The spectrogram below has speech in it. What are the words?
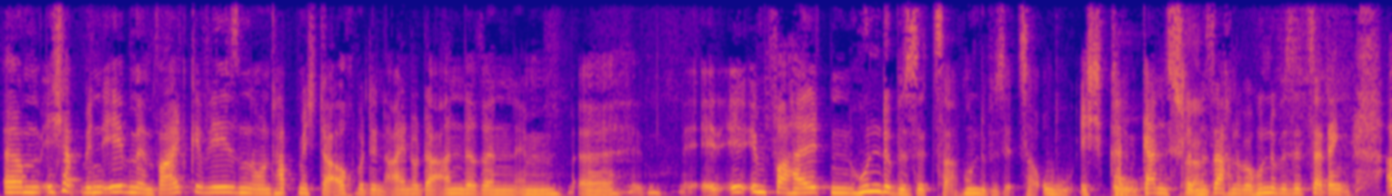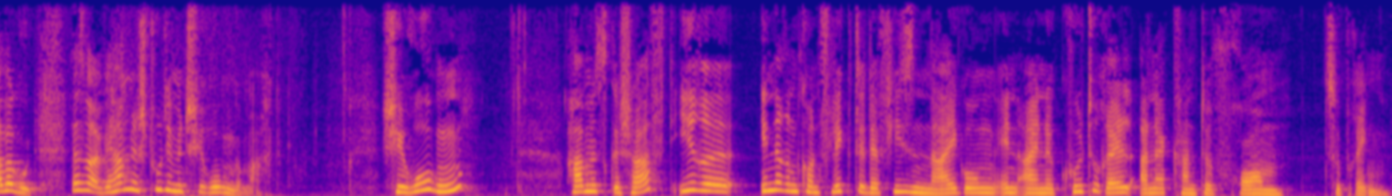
Ähm, ich hab, bin eben im Wald gewesen und habe mich da auch mit den ein oder anderen im, äh, im Verhalten Hundebesitzer, Hundebesitzer, oh, ich kann oh, ganz schlimme ja. Sachen über Hundebesitzer denken. Aber gut, lass mal, wir haben eine Studie mit Chirurgen gemacht. Chirurgen haben es geschafft, ihre inneren Konflikte der fiesen Neigungen in eine kulturell anerkannte Form zu bringen.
